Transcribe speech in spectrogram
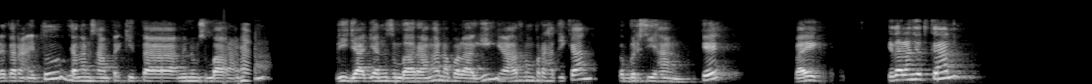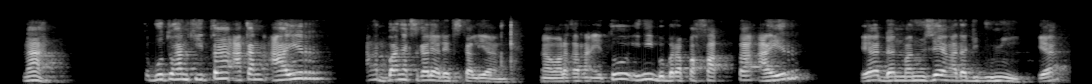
Oleh karena itu jangan sampai kita minum sembarangan di jajan sembarangan apalagi ya harus memperhatikan kebersihan oke? Baik kita lanjutkan. Nah kebutuhan kita akan air sangat banyak sekali adik sekalian. Nah, oleh karena itu ini beberapa fakta air ya dan manusia yang ada di bumi ya.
